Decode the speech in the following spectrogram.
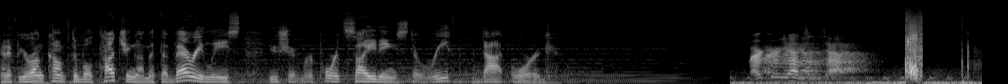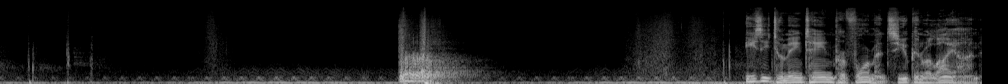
And if you're uncomfortable touching them, at the very least, you should report sightings to reef.org. Mercury engine test. Easy to maintain performance you can rely on.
